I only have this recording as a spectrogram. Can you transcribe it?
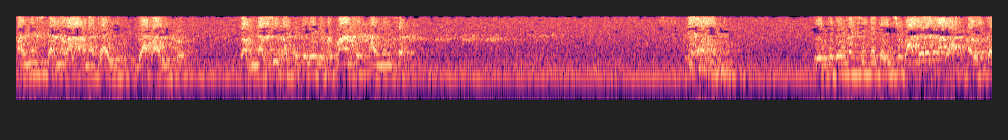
फाइनेंस करने वाला होना चाहिए, व्यापारी को। तो अब नरसी भक्त के लिए जो भगवान से फाइनेंसर एक जगह नरसी ने कहीं से दे रखा था और उसका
